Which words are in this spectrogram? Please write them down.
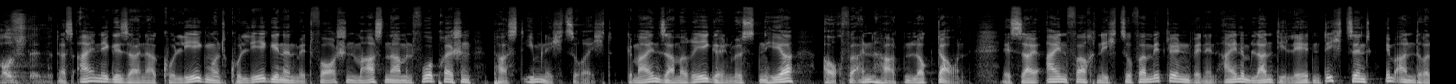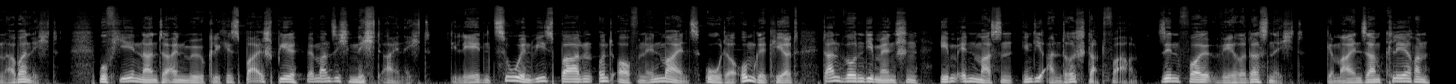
Hausstände. Dass einige seiner Kollegen und Kolleginnen mit forschen Maßnahmen vorpreschen, passt ihm nicht zurecht. Gemeinsame Regeln müssten her, auch für einen harten Lockdown. Es sei einfach nicht zu vermitteln, wenn in einem Land die Läden dicht sind, im anderen aber nicht. Bouffier nannte ein mögliches Beispiel, wenn man sich nicht einigt. Die Läden zu in Wiesbaden und offen in Mainz oder umgekehrt, dann würden die Menschen eben in Massen in die andere Stadt fahren. Sinnvoll wäre das nicht gemeinsam klären.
